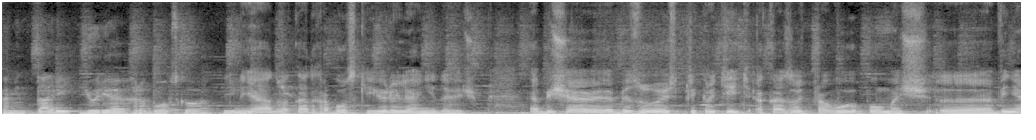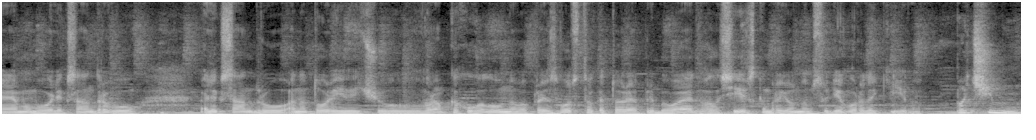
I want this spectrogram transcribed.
Комментарий Юрия Гробовского. Линия. Я адвокат Гробовский Юрий Леонидович. Обещаю и обязуюсь прекратить оказывать правовую помощь э, обвиняемому Александрову Александру Анатольевичу в рамках уголовного производства, которое пребывает в Голосеевском районном суде города Киева. Почему?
